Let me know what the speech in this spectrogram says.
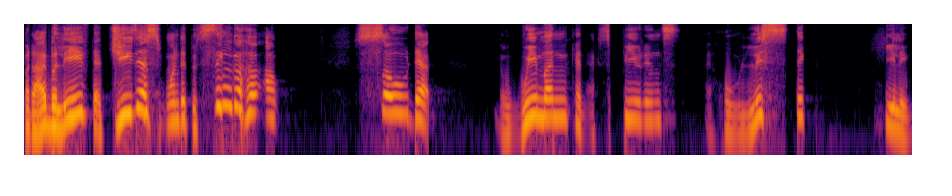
but I believe that Jesus wanted to single her out so that the women can experience a holistic healing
